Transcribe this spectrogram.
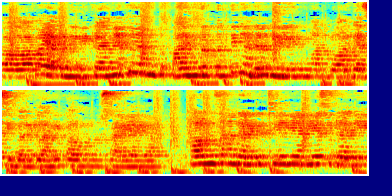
eh, apa ya pendidikannya tuh yang paling terpenting adalah di lingkungan keluarga sih balik lagi kalau menurut saya ya. Kalau misalkan dari kecilnya dia sudah di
